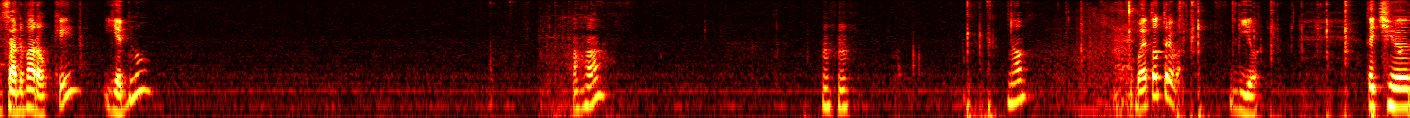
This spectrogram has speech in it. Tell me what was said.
Za dva roky? Jednu? Aha. Mhm. No. Bude to trvat. Díl. Teď eh,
